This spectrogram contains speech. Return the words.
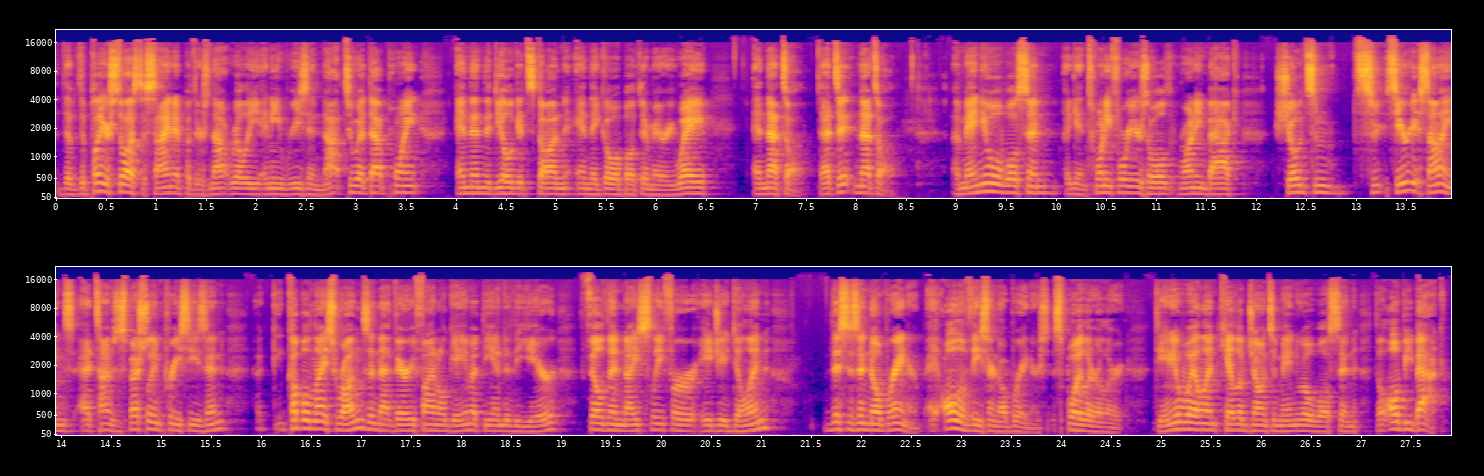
The, the player still has to sign it, but there's not really any reason not to at that point. And then the deal gets done and they go about their merry way. And that's all. That's it. And that's all. Emmanuel Wilson, again, 24 years old, running back, showed some serious signs at times, especially in preseason. A couple nice runs in that very final game at the end of the year, filled in nicely for AJ Dillon. This is a no brainer. All of these are no brainers. Spoiler alert Daniel Whelan, Caleb Jones, Emmanuel Wilson, they'll all be back.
